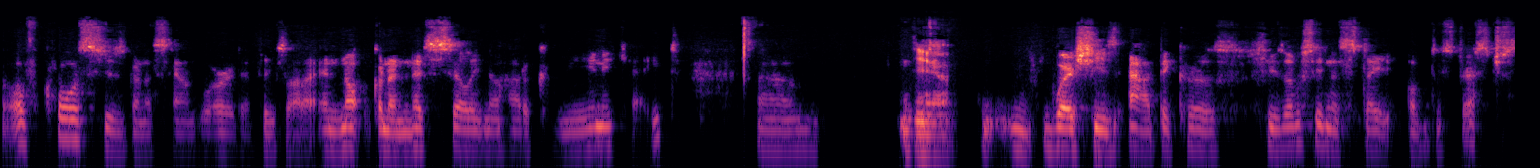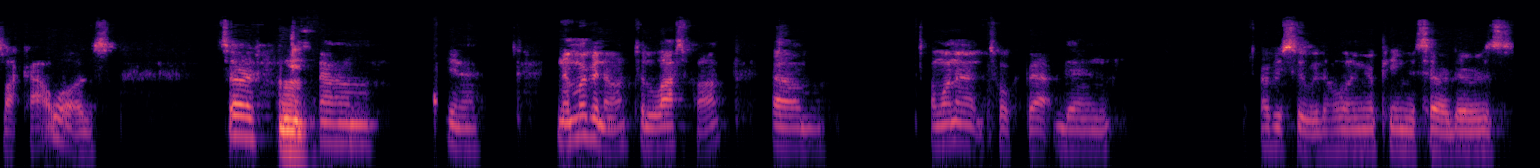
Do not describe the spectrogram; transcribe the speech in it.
of course, she's going to sound worried and things like that, and not going to necessarily know how to communicate um, Yeah. where she's at because she's obviously in a state of distress, just like I was. So, Mm. um, you know, now moving on to the last part, um, I want to talk about then, obviously, withholding opinion. So there was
